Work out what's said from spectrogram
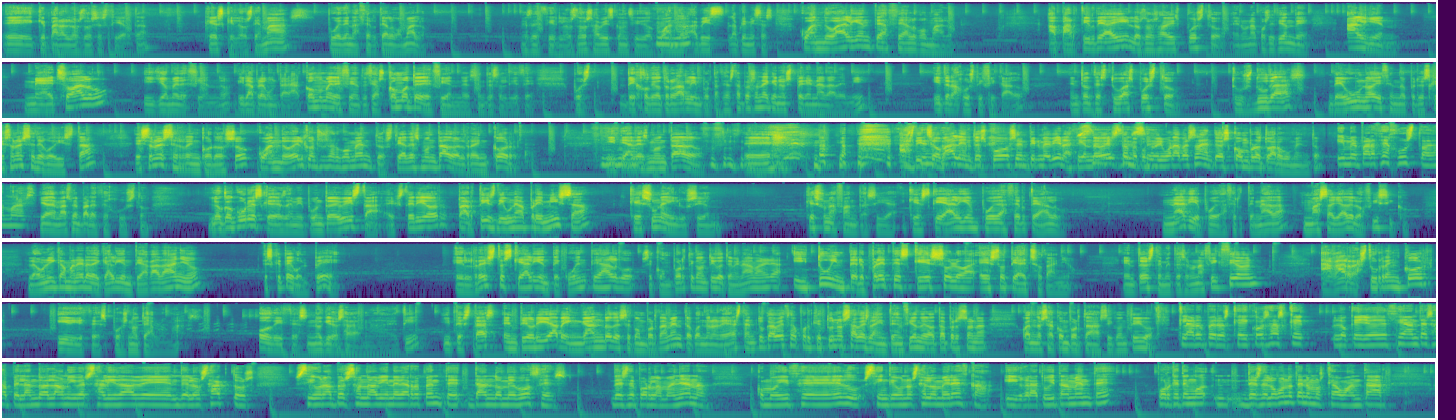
eh, que para los dos es cierta, que es que los demás pueden hacerte algo malo. Es decir, los dos habéis coincidido. Cuando habéis, la premisa es cuando alguien te hace algo malo. A partir de ahí, los dos habéis puesto en una posición de alguien me ha hecho algo y yo me defiendo. Y la pregunta era, ¿cómo me defiendo? Tú decías, ¿cómo te defiendes? Entonces él dice, pues dejo de otorgarle importancia a esta persona y que no espere nada de mí. Y te lo ha justificado. Entonces tú has puesto tus dudas de uno diciendo, pero es que eso no es ser egoísta, eso no es ser rencoroso, cuando él con sus argumentos te ha desmontado el rencor y te ha desmontado, eh, has dicho, vale, entonces puedo sentirme bien haciendo Sí, esto, sí, me puedo sentir buena persona, entonces compro tu argumento. Y me parece justo, además. Y además me parece justo. Lo que ocurre es que desde mi punto de vista exterior partís de una premisa que es una ilusión, que es una fantasía, que es que alguien puede hacerte algo. Nadie puede hacerte nada más allá de lo físico. La única manera de que alguien te haga daño es que te golpee. El resto es que alguien te cuente algo, se comporte contigo de determinada manera y tú interpretes que eso, lo eso te ha hecho daño. Entonces te metes en una ficción, agarras tu rencor y dices, pues no te hablo más. O dices, no quiero saber nada de ti. Y te estás, en teoría, vengando de ese comportamiento, cuando en realidad está en tu cabeza porque tú no sabes la intención de la otra persona cuando se ha comportado así contigo. Claro, pero es que hay cosas que, lo que yo decía antes, apelando a la universalidad de, de los actos, si una persona viene de repente dándome voces desde por la mañana, como dice Edu, sin que uno se lo merezca y gratuitamente, porque tengo, desde luego no tenemos que aguantar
